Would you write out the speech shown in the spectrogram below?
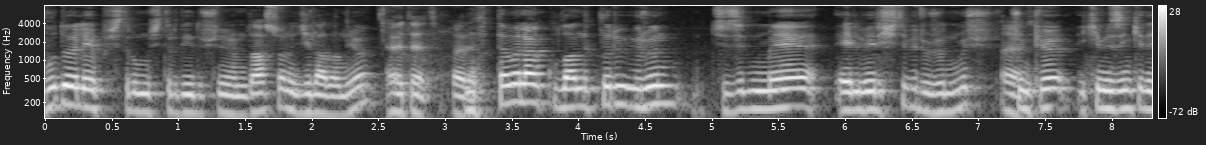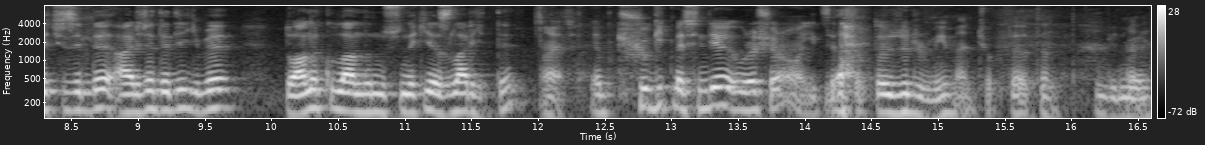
Bu da öyle yapıştırılmıştır diye düşünüyorum. Daha sonra cilalanıyor. Evet evet öyle. Muhtemelen kullandıkları ürün çizilmeye elverişli bir ürünmüş. Evet. Çünkü ikimizinki de çizildi. Ayrıca dediği gibi Doğan'ın kullandığının üstündeki yazılar gitti. Evet. Ya, şu gitmesin diye uğraşıyorum ama gitse çok da üzülür müyüm ben çok da zaten. Bilmiyorum.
